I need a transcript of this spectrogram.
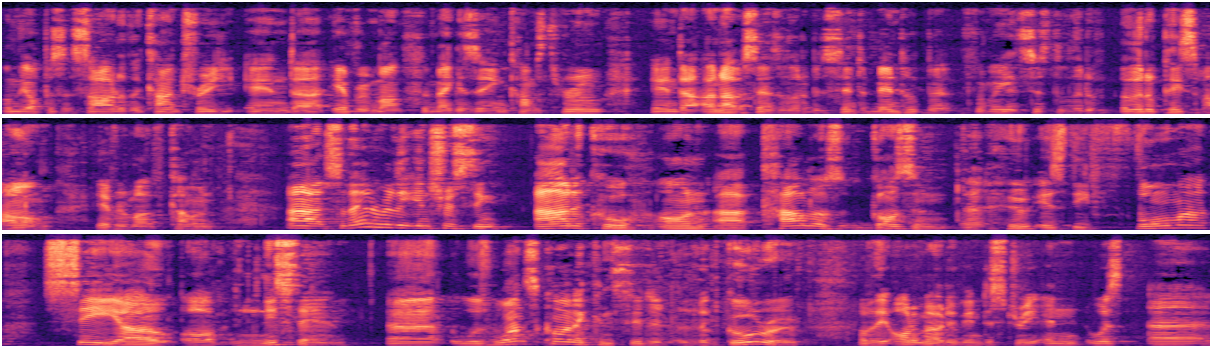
on the opposite side of the country and uh, every month the magazine comes through. And uh, i know it sounds a little bit sentimental but for me it's just a little a little piece of home every month coming. Uh, so they had a really interesting article on uh, carlos ghosn uh, who is the former ceo of nissan uh, was once kind of considered the guru of the automotive industry and was uh,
